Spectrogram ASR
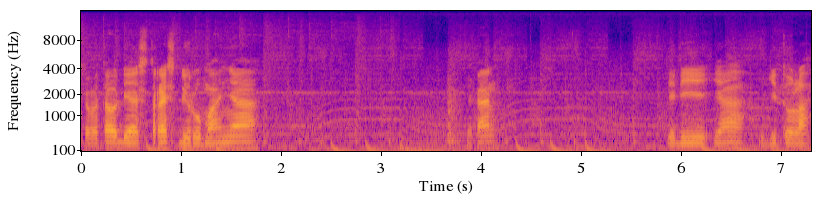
Siapa tahu dia stres di rumahnya. Ya kan? Jadi ya begitulah.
